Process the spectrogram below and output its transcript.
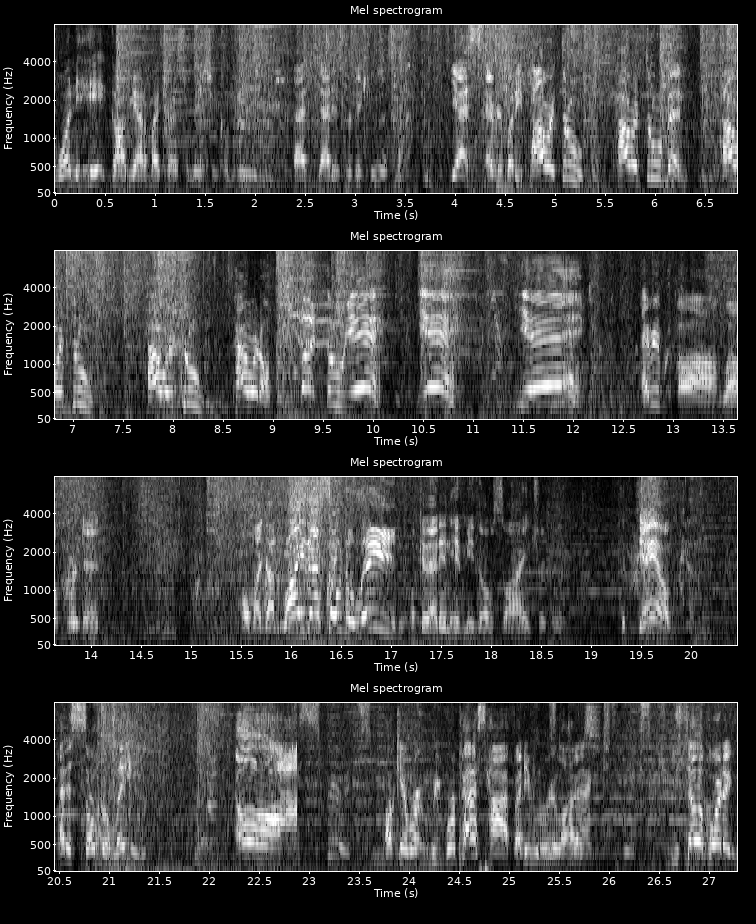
One hit got me out of my transformation completely. That, that is ridiculous. Yes, everybody, power through. Power through, men. Power through. Power through. Power the butt through. Yeah. Yeah. Yeah. Every, oh, well, we're dead. Oh my god, why is that so delayed? Okay, that didn't hit me though, so I ain't tripping. But damn, that is so delayed. Oh! Spirits. Okay, we're, we, we're past half. I didn't even realize. He's teleporting.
